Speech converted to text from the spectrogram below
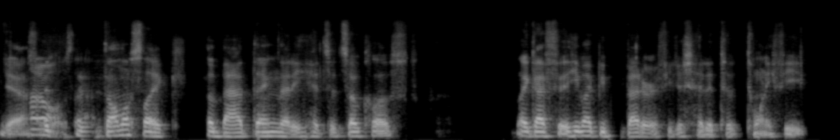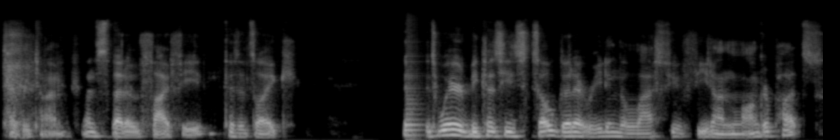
yeah Not it's, that. it's almost like a bad thing that he hits it so close like i feel he might be better if he just hit it to 20 feet every time instead of five feet because it's like it's weird because he's so good at reading the last few feet on longer putts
